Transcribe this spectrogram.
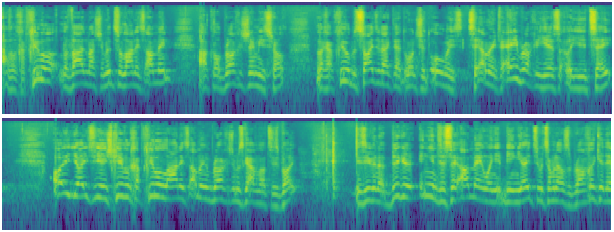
אבל לכתחילה לבד מה שמצווה לאניס אמן על כל ברכה שם ישראל. ולכתחילה besides the fact that one should always say amen for any bracha yes you'd say oy yoysi yeshchiv לכתחילה לאניס amen bracha שם מסגavn not his boy is even a bigger Indian to say oh, amen when you're being yaitz with someone else's bracha kedei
